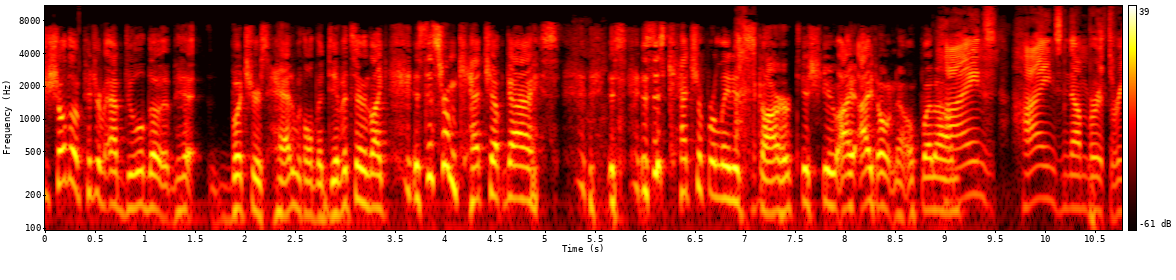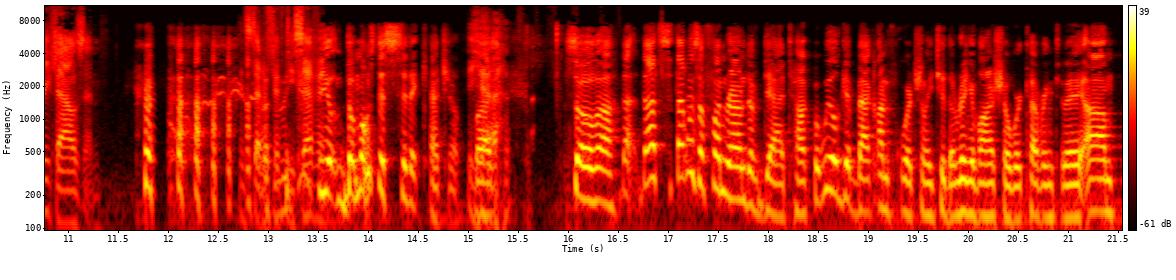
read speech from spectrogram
show them a picture of Abdullah the Butcher's head with all the divots in. it. Like, is this from ketchup, guys? Is is this ketchup related scar tissue? I I don't know, but um, Heinz Heinz number three thousand instead of fifty seven. the, the most acidic ketchup. But, Yeah. So uh, that, that's that was a fun round of dad talk, but we'll get back, unfortunately, to the Ring of Honor show we're covering today. Um,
